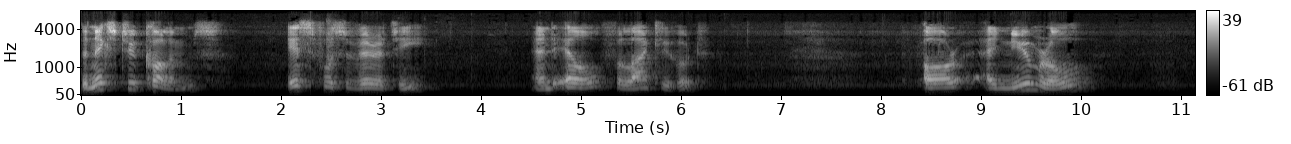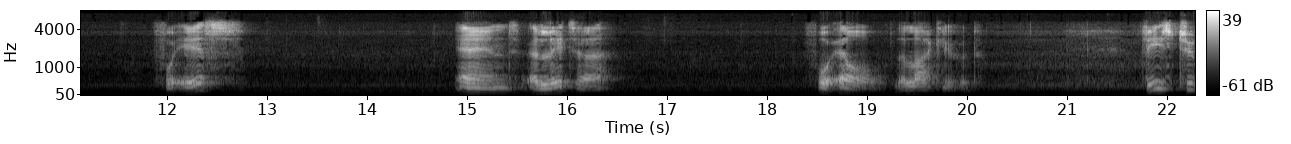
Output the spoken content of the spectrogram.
The next two columns, S for severity and L for likelihood, are a numeral for S and a letter for L, the likelihood. These two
